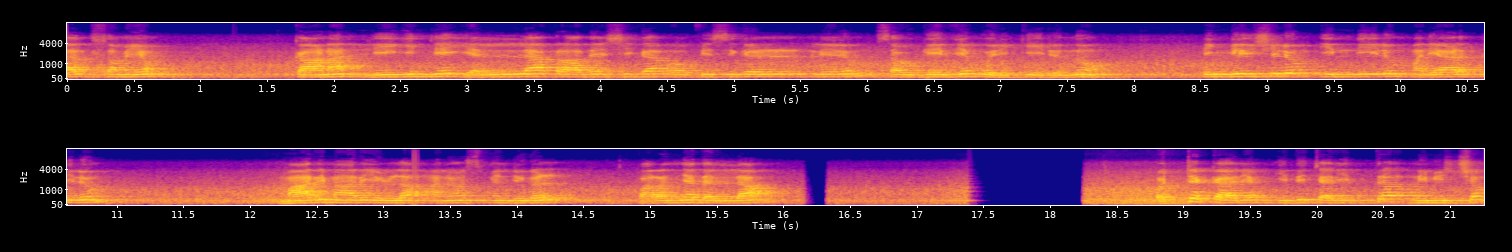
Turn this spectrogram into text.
തത്സമയം കാണാൻ ലീഗിന്റെ എല്ലാ പ്രാദേശിക ഓഫീസുകളിലും സൗകര്യം ഒരുക്കിയിരുന്നു. ഇംഗ്ലീഷിലും ഹിന്ദിയിലും മലയാളത്തിലും മാറി മാറിയുള്ള അനൗൺസ്മെന്റുകൾ പറഞ്ഞതെല്ലാം ഒറ്റക്കാര്യം ഇത് ചരിത്ര നിമിഷം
